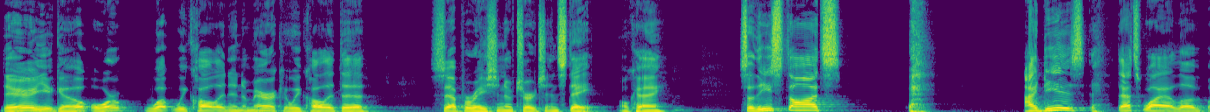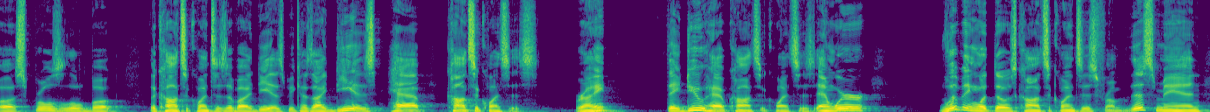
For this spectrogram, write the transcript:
There you go. Or what we call it in America, we call it the separation of church and state. Okay? So these thoughts, ideas, that's why I love uh, Sproul's little book, The Consequences of Ideas, because ideas have consequences, right? They do have consequences. And we're living with those consequences from this man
